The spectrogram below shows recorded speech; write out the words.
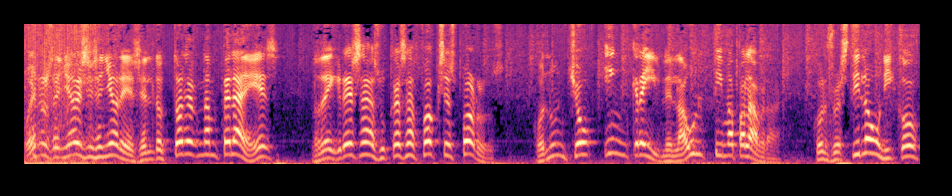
Bueno, señores y señores, el doctor Hernán Peláez regresa a su casa Fox Sports con un show increíble, la última palabra. Con su estilo único,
